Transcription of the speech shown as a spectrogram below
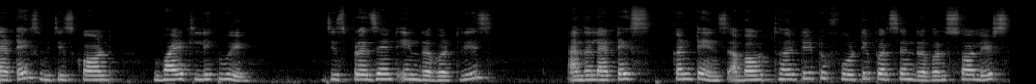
latex which is called white liquid which is present in rubber trees and the latex contains about 30 to 40 percent rubber solids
